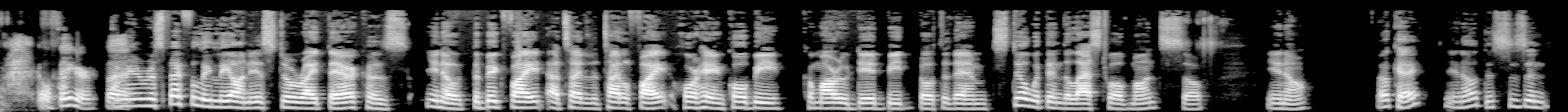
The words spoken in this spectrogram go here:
go figure. But I mean, respectfully, Leon is still right there because you know the big fight outside of the title fight, Jorge and Colby. Kamaru did beat both of them, still within the last twelve months. So, you know, okay, you know this isn't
